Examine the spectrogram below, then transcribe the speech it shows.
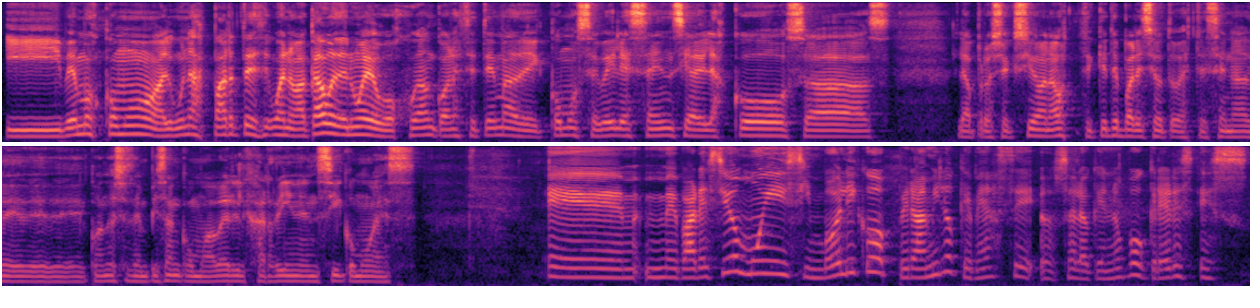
Y vemos cómo algunas partes, bueno, acabo de nuevo, juegan con este tema de cómo se ve la esencia de las cosas, la proyección. ¿Qué te pareció toda esta escena de, cuando ellos empiezan como a ver el jardín en sí como es? Eh, me pareció muy simbólico, pero a mí lo que me hace, o sea, lo que no puedo creer es,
